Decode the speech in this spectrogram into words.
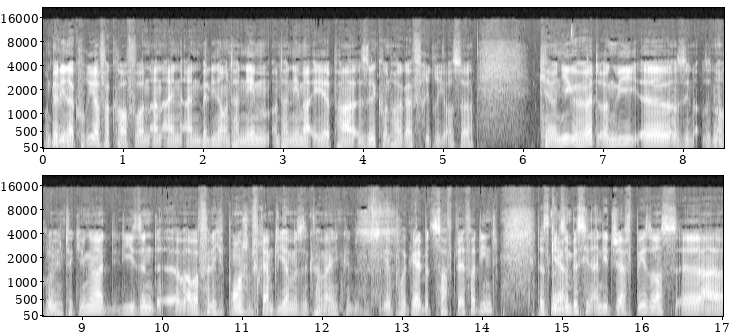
und Berliner Kurier verkauft worden an ein ein Berliner Unternehmen Unternehmer-Ehepaar Silke und Holger Friedrich aus der kenne noch nie gehört, irgendwie äh, sind, sind auch, glaube ich, ein Tick jünger, die, sind äh, aber völlig branchenfremd. Die haben, sind, haben eigentlich ihr Geld mit Software verdient. Das geht Ja. so ein bisschen an die Jeff Bezos, äh, äh,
